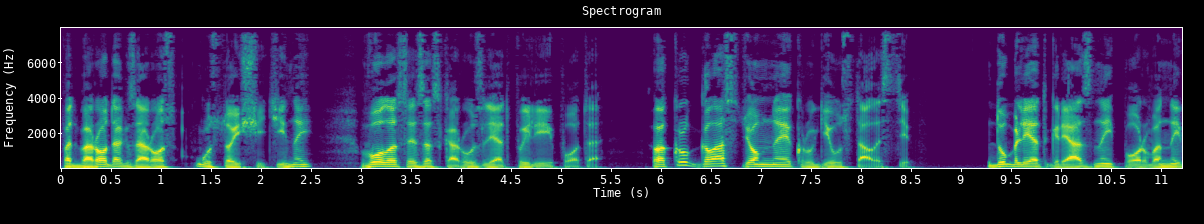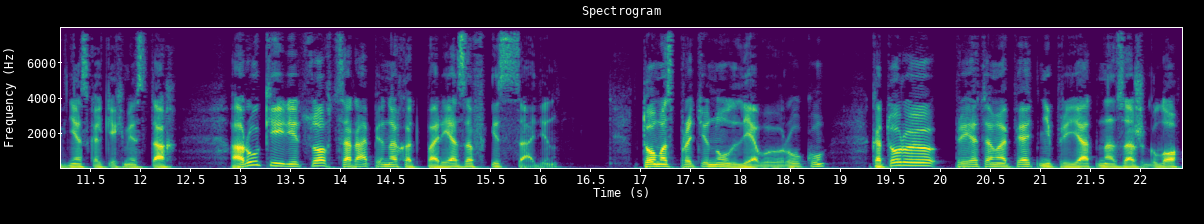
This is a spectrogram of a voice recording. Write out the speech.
Подбородок зарос густой щетиной, волосы заскорузли от пыли и пота. Вокруг глаз темные круги усталости. Дублет грязный, порванный в нескольких местах, а руки и лицо в царапинах от порезов и ссадин. Томас протянул левую руку, которую при этом опять неприятно зажгло,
